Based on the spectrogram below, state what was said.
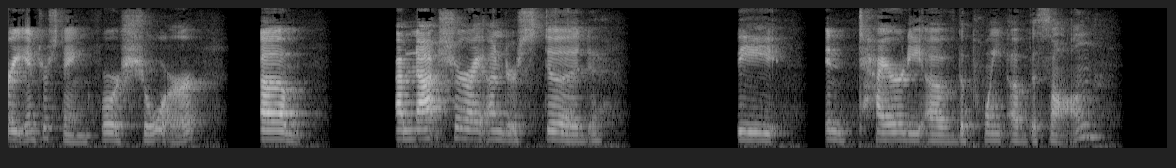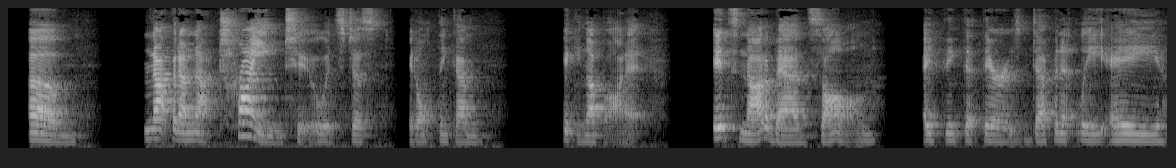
very interesting for sure. Um, I'm not sure I understood the entirety of the point of the song. Um, not that I'm not trying to, it's just I don't think I'm picking up on it. It's not a bad song. I think that there is definitely a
